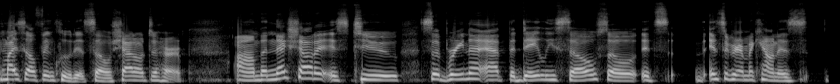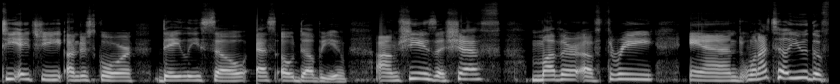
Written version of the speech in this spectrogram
myself included. So shout out to her. Um, the next shout out is to Sabrina at the Daily Sow. So it's Instagram account is T H E underscore daily sow S O W. Um, she is a chef, mother of three, and when I tell you the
